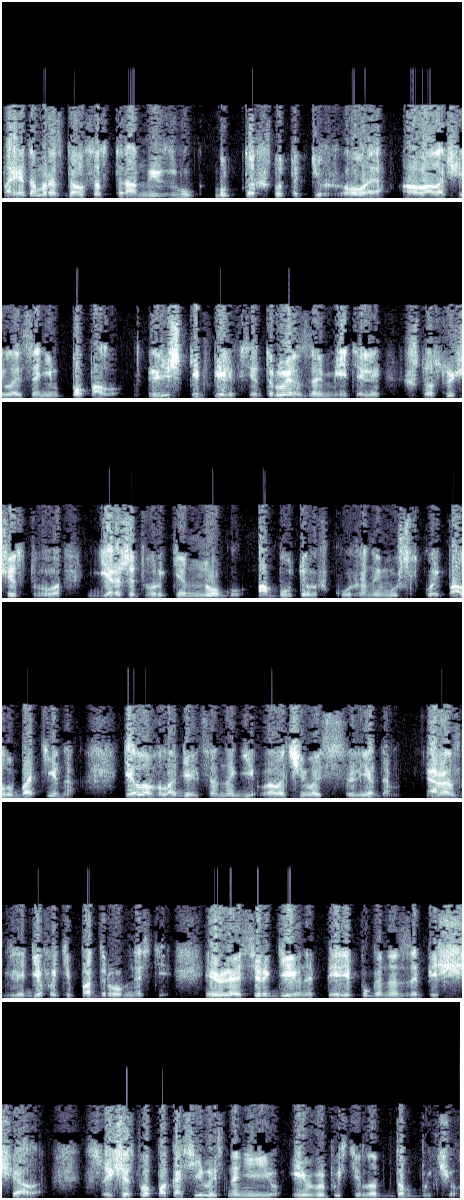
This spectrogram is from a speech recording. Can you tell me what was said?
При этом раздался странный звук, будто что-то тяжелое волочилось за ним по полу. Лишь теперь все трое заметили, что существо держит в руке ногу, обутую в кожаный мужской полуботинок. Тело владельца ноги волочилось следом. Разглядев эти подробности, Юлия Сергеевна перепуганно запищала. Существо покосилось на нее и выпустило добычу.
